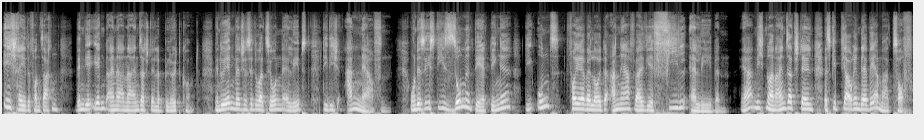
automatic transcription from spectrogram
Ich rede von Sachen, wenn dir irgendeiner an der Einsatzstelle blöd kommt, wenn du irgendwelche Situationen erlebst, die dich annerven. Und es ist die Summe der Dinge, die uns Feuerwehrleute annervt, weil wir viel erleben. Ja, nicht nur an Einsatzstellen, es gibt ja auch in der Wehrmacht Zoff.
